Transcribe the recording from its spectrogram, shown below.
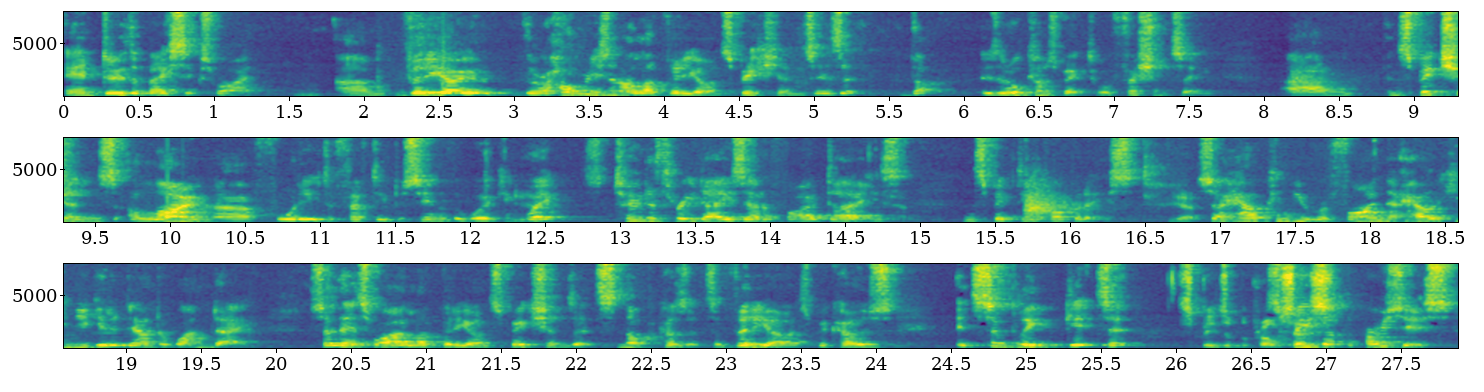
and do the basics right. Um, video. The whole reason I love video inspections is it the, is it all comes back to efficiency. Um, inspections alone are forty to fifty percent of the working Yeah. week. It's two to three days out of five days inspecting properties. Yeah. So how can you refine that? How can you get it down to one day? So that's why I love video inspections. It's not because it's a video. It's because it simply gets it Speeds up the process. speeds up the process.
